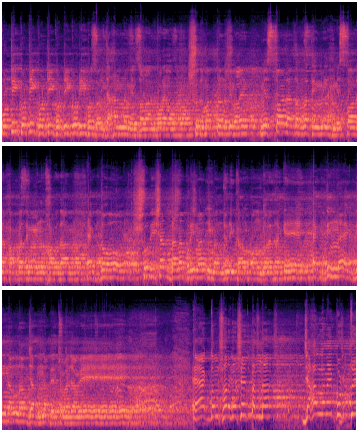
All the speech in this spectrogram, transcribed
কোটি কোটি কোটি কোটি কোটি কোটি বছর জাহান নামে জ্বলার পরেও শুধুমাত্র নবী বলেন, মিসকালা যাররাতিন মিন মিসকালা হাববাতিন মিন খারদাল একদম সরিষার দানা পরিমাণ যদি কারও অন্তরে থাকে, একদিন না একদিন জান্নাতে চলে যাবে। একদম সর্বশেষ বান্দা জাহান নামে পড়তে পড়তে পড়তে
